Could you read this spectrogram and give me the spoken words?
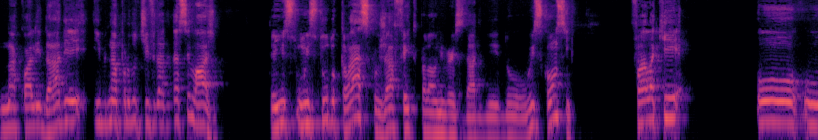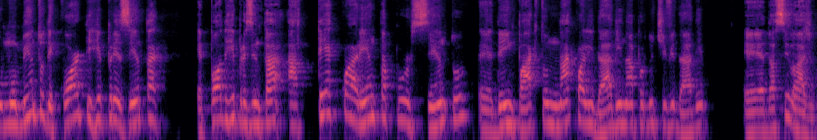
na qualidade e na produtividade da silagem. Tem um estudo clássico já feito pela Universidade de, do Wisconsin, fala que o, o momento de corte representa é, pode representar até 40% é, de impacto na qualidade e na produtividade é, da silagem.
